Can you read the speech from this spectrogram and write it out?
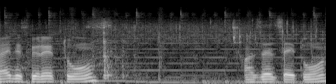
هيدي بيوريه توم مع زيت زيتون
